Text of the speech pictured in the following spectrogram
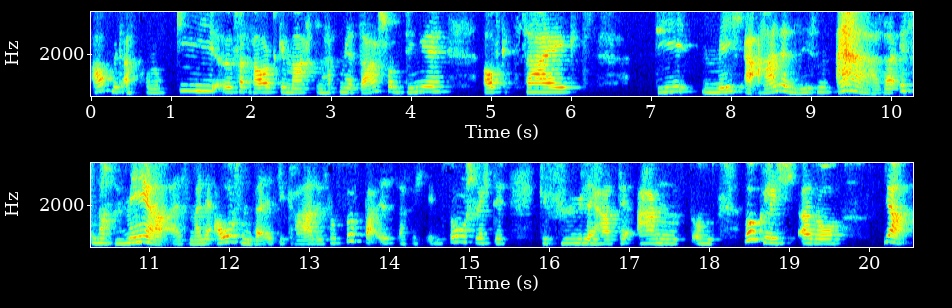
auch mit Astrologie äh, vertraut gemacht und hat mir da schon Dinge aufgezeigt, die mich erahnen ließen, ah, da ist noch mehr als meine Außenwelt, die gerade so furchtbar ist, dass ich eben so schlechte Gefühle hatte, Angst und wirklich, also ja,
